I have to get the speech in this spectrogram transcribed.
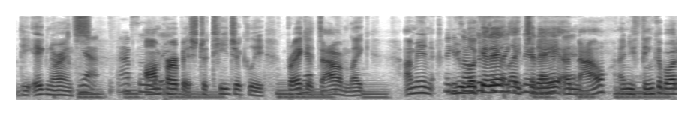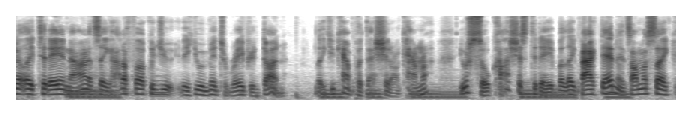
the ignorance Yeah, absolutely. on purpose strategically break Yep. it down like i mean Like, you look at it like, like today benefit. and now and you think about it like today and now and it's like how the fuck would you like you admit to rape you're done like you can't put that shit on camera you were so cautious today but like back then it's almost like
